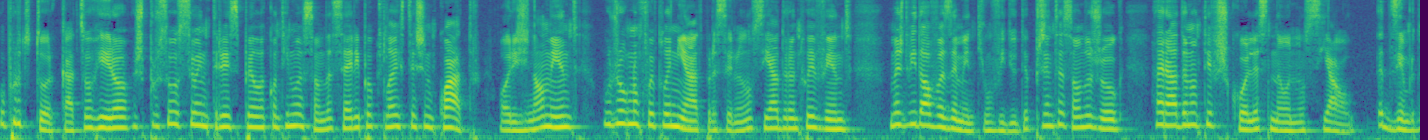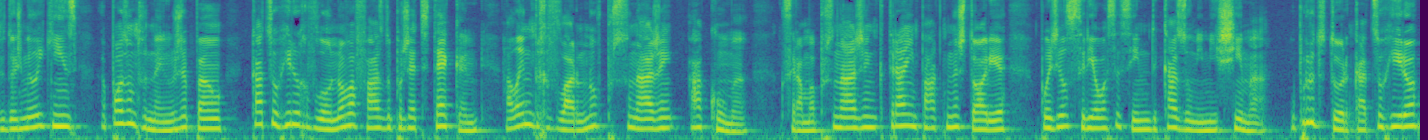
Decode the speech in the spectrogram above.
o produtor Katsuhiro expressou o seu interesse pela continuação da série para PlayStation 4. Originalmente, o jogo não foi planeado para ser anunciado durante o evento, mas devido ao vazamento de um vídeo de apresentação do jogo, Arada não teve escolha senão anunciá-lo. A dezembro de 2015, após um torneio no Japão, Katsuhiro revelou nova fase do projeto Tekken, além de revelar um novo personagem, Akuma, que será uma personagem que terá impacto na história, pois ele seria o assassino de Kazumi Mishima. O produtor Katsuhiro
